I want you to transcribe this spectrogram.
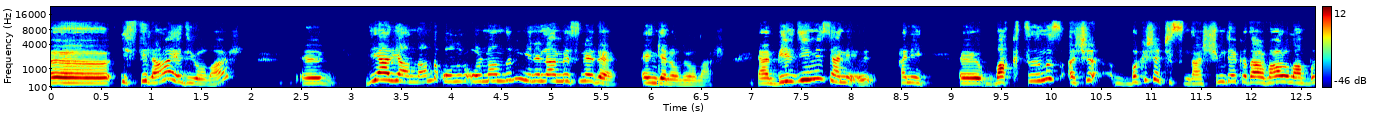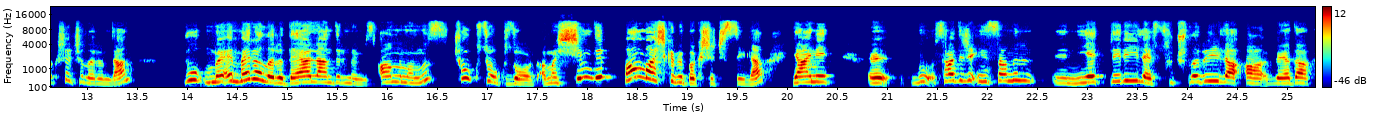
e, istila ediyorlar. E, diğer yandan da onun ormanların yenilenmesine de engel oluyorlar. Yani bildiğimiz yani e, hani e, baktığımız aşı, bakış açısından şimdiye kadar var olan bakış açılarından bu meraları değerlendirmemiz, anlamamız çok çok zordu. Ama şimdi bambaşka bir bakış açısıyla yani e, bu sadece insanların e, niyetleriyle, suçlarıyla veya da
